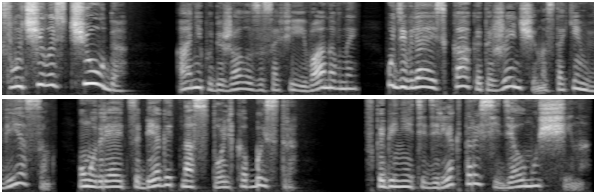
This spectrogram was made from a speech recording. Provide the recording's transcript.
Случилось чудо!» Аня побежала за Софией Ивановной, удивляясь, как эта женщина с таким весом умудряется бегать настолько быстро. В кабинете директора сидел мужчина.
